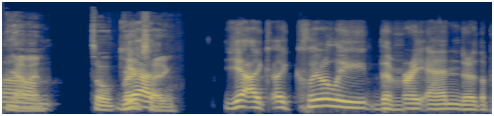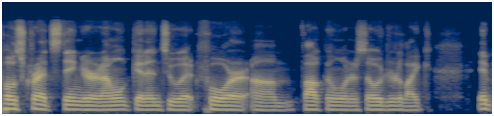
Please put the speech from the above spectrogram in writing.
Yeah, man. Um, so very yeah. exciting Yeah, like, like clearly the very end or the post credit stinger, and I won't get into it for um Falcon Winter Soldier. Like, it,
